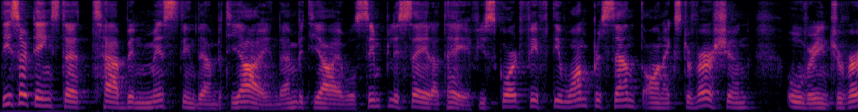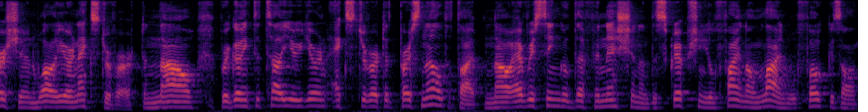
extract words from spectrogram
These are things that have been missed in the MBTI, and the MBTI will simply say that, hey, if you scored 51% on extroversion over introversion, well, you're an extrovert. And now we're going to tell you you're an extroverted personality type. Now every single definition and description you'll find online will focus on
